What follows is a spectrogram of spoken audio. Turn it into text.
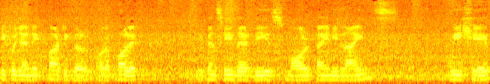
echogenic particle or a polyp, you can see that these small tiny lines V-shaped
